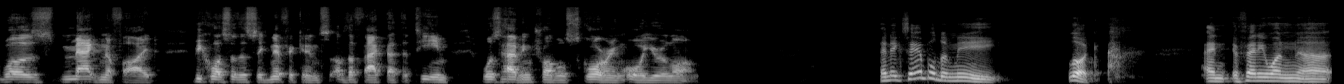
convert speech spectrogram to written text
was magnified because of the significance of the fact that the team was having trouble scoring all year long. An example to me, look, and if anyone uh,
